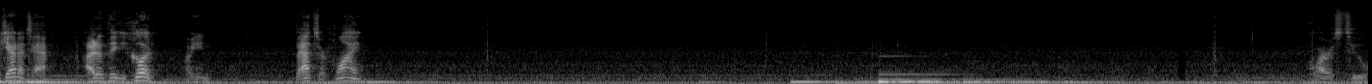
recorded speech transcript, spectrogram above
Can attack. I didn't think he could. I mean, bats are flying. Requires two.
